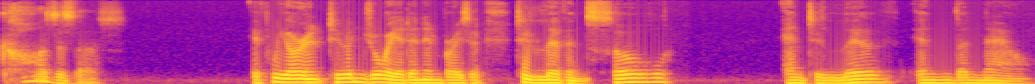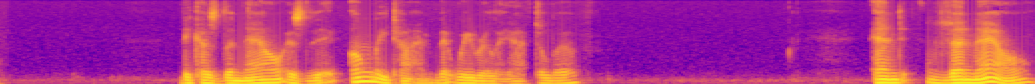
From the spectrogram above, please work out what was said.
causes us, if we are to enjoy it and embrace it, to live in soul and to live in the now. Because the now is the only time that we really have to live. And the now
